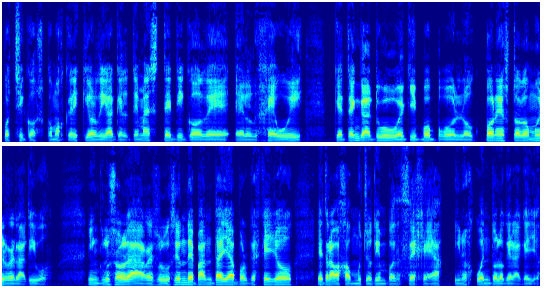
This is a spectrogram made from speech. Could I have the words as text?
pues chicos, ¿cómo os queréis que os diga que el tema estético del el GUI que tenga tu equipo, pues lo pones todo muy relativo? Incluso la resolución de pantalla, porque es que yo he trabajado mucho tiempo en CGA y no os cuento lo que era aquello.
